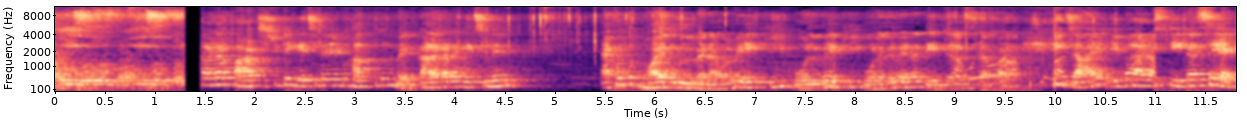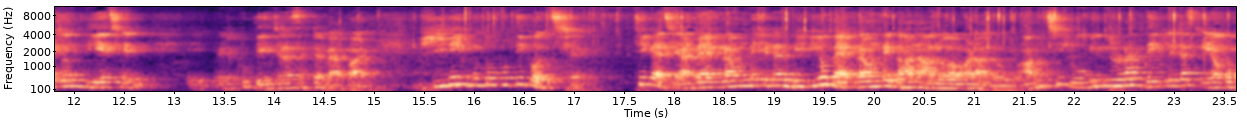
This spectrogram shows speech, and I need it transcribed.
অঙ্গ কারা পার্ক স্ট্রিটে গেছিলেন একটু হাত তুলবেন? কারা কারা গেছিলেন? এখন তো ভয় তুলবে না বলবে এ কি বলবে কি বলে দেবে এটা ডেঞ্জারাস ব্যাপার। কি যায় এবার স্টেটাসে একজন দিয়েছেন এটা খুব ডেঞ্জারাস একটা ব্যাপার। ভিড়ে মুতোমুতি করছে ঠিক আছে? আর ব্যাকগ্রাউন্ডে সেটার ভিডিও ব্যাকগ্রাউন্ডে গান আলো আমার আলো। আমি ছি রবীন্দ্রনাথ দেখলে জাস্ট এরকম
